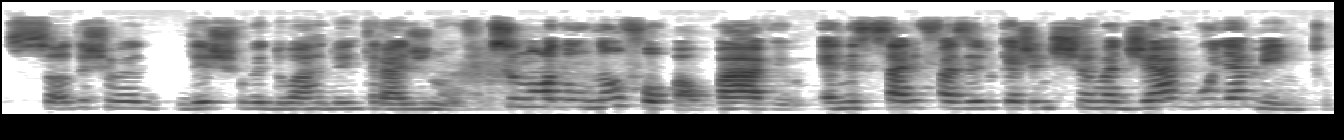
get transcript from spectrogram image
só deixa, eu, deixa o Eduardo entrar de novo. Se o nódulo não for palpável, é necessário fazer o que a gente chama de agulhamento.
